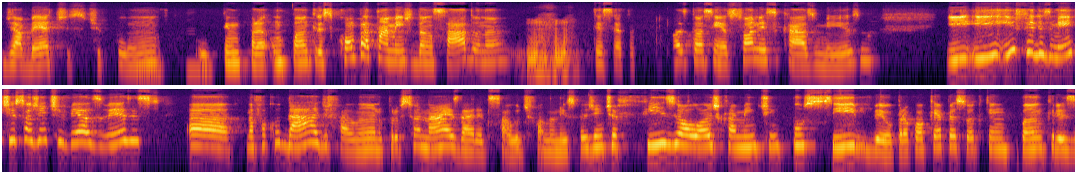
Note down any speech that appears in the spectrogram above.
diabetes tipo 1 tem um, pâncreas completamente dançado, né? Uhum. Então, assim, é só nesse caso mesmo. E, e infelizmente, isso a gente vê, às vezes, ah, na faculdade falando, profissionais da área de saúde falando isso. A gente é fisiologicamente impossível para qualquer pessoa que tem um pâncreas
